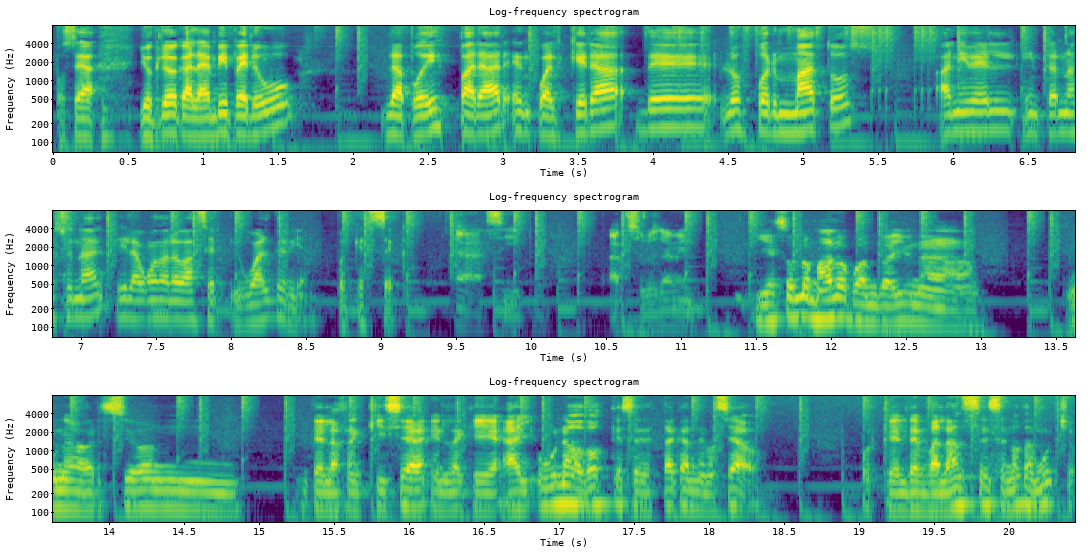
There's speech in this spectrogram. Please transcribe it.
O sea, yo creo que a la Envy Perú la podéis parar en cualquiera de los formatos a nivel internacional y la buena lo va a hacer igual de bien, porque es seca. Ah, sí, absolutamente. Y eso es lo malo cuando hay una, una versión de la franquicia en la que hay una o dos que se destacan demasiado. Porque el desbalance se nota mucho.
